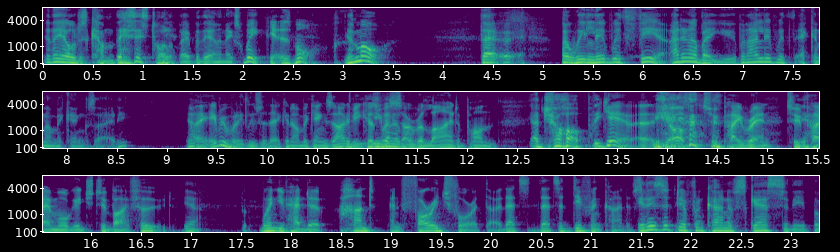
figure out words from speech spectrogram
They all just come, there's this toilet paper there the next week. Yeah, there's more. There's more. That, uh, but we live with fear. I don't know about you, but I live with economic anxiety. Uh, everybody lives with economic anxiety because we're so reliant upon, A job. yeah, a job to pay rent, to pay a mortgage, to buy food. Yeah. When you've had to hunt and forage for it, though, that's that's a different kind of. It is a different kind of scarcity, but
